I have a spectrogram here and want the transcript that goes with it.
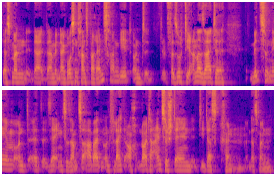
dass man da, da mit einer großen Transparenz rangeht und versucht, die andere Seite mitzunehmen und äh, sehr eng zusammenzuarbeiten und vielleicht auch Leute einzustellen, die das können, dass man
